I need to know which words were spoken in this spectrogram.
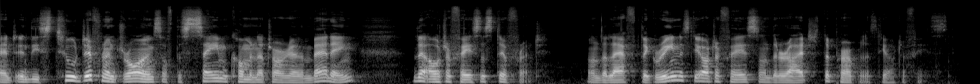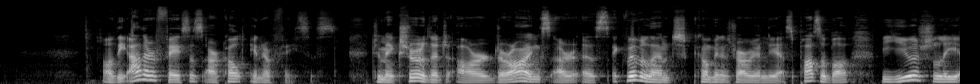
And in these two different drawings of the same combinatorial embedding, the outer face is different. On the left, the green is the outer face, on the right, the purple is the outer face. All the other faces are called inner faces. To make sure that our drawings are as equivalent combinatorially as possible, we usually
